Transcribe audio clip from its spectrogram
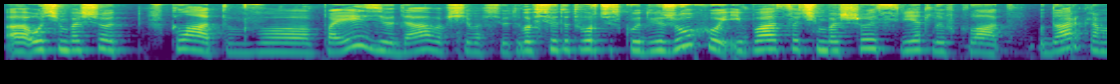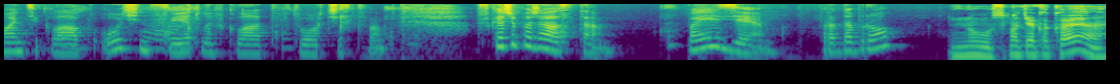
э, очень большой вклад в поэзию, да, вообще во всю эту, во всю эту творческую движуху, и у вас очень большой светлый вклад. У Dark Romantic Club очень светлый вклад в творчество. Скажи, пожалуйста, поэзия про добро? Ну, смотря какая.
